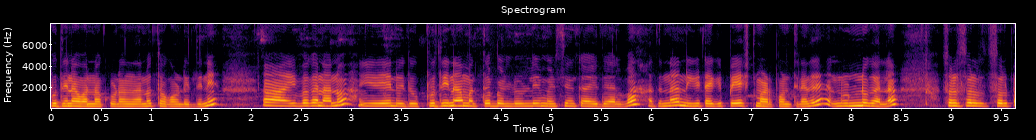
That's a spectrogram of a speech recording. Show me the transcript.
ಪುದೀನವನ್ನು ಕೂಡ ನಾನು ತೊಗೊಂಡಿದ್ದೀನಿ. ಇವಾಗ ನಾನು ಏನು ಇದು ಪುದೀನ ಮತ್ತು ಬೆಳ್ಳುಳ್ಳಿ ಮೆಣಸಿನ್ಕಾಯಿ ಇದೆ ಅಲ್ವಾ, ಅದನ್ನು ನೀಟಾಗಿ ಪೇಸ್ಟ್ ಮಾಡ್ಕೊತೀನಿ. ಅಂದರೆ ನುಣ್ಣುಗಲ್ಲ, ಸ್ವಲ್ಪ ಸ್ವಲ್ಪ ಸ್ವಲ್ಪ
